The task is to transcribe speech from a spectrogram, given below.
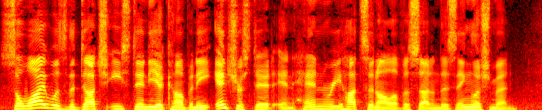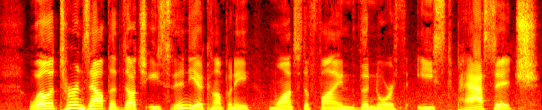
So, why was the Dutch East India Company interested in Henry Hudson all of a sudden, this Englishman? Well, it turns out the Dutch East India Company wants to find the Northeast Passage.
